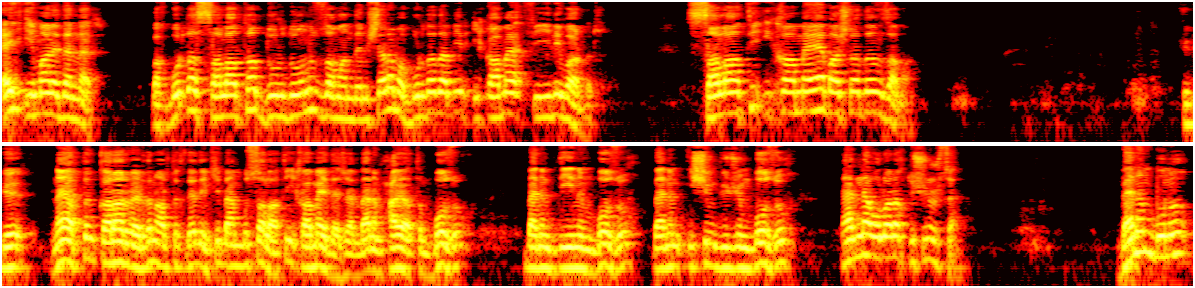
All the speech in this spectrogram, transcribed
Ey iman edenler Bak burada salata durduğunuz zaman demişler ama burada da bir ikame fiili vardır. Salati ikameye başladığın zaman. Çünkü ne yaptın? Karar verdin artık dedin ki ben bu salatı ikame edeceğim. Benim hayatım bozuk. Benim dinim bozuk. Benim işim gücüm bozuk. Her ne olarak düşünürsen. Benim bunu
